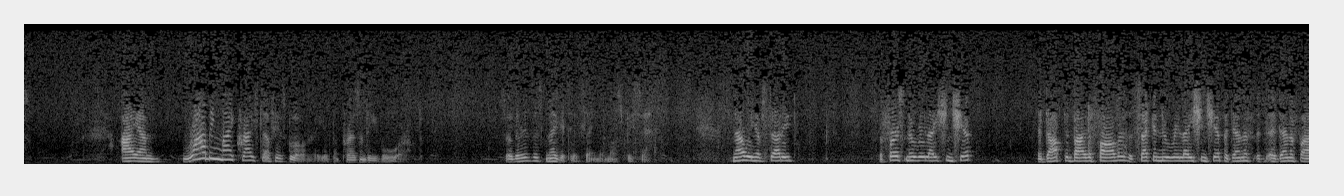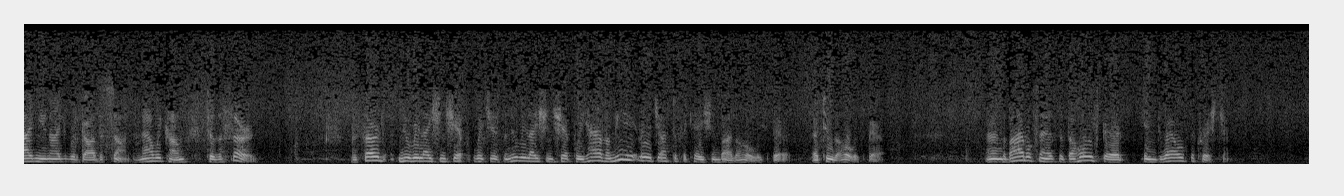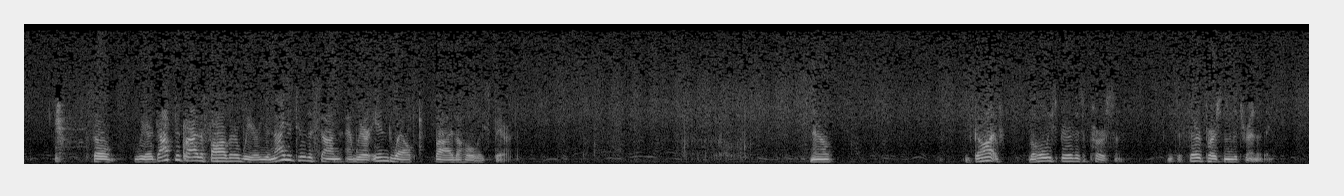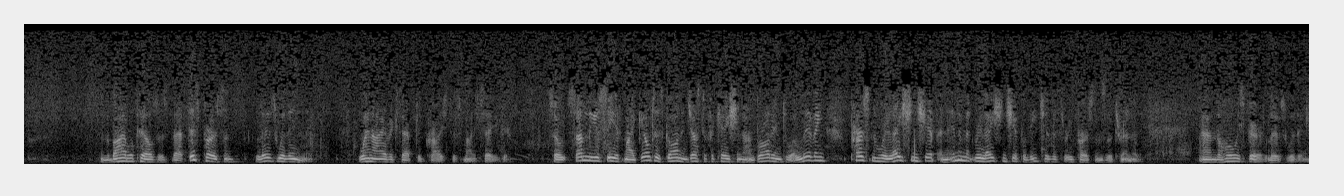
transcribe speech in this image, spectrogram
I am robbing my Christ of his glory in the present evil world. So there is this negative thing that must be said. Now we have studied the first new relationship, adopted by the Father, the second new relationship, identif- identified and united with God the Son. Now we come to the third. The third new relationship, which is the new relationship we have immediately at justification by the Holy Spirit, uh, to the Holy Spirit. And the Bible says that the Holy Spirit indwells the Christian. So we are adopted by the Father, we are united to the Son, and we are indwelt by the Holy Spirit. Now, God, the Holy Spirit is a person. He's the third person of the Trinity. And the Bible tells us that this person lives within me when I have accepted Christ as my Savior. So suddenly you see if my guilt is gone in justification, I'm brought into a living, personal relationship, an intimate relationship with each of the three persons of the Trinity. And the Holy Spirit lives within.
